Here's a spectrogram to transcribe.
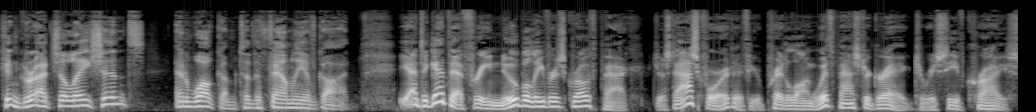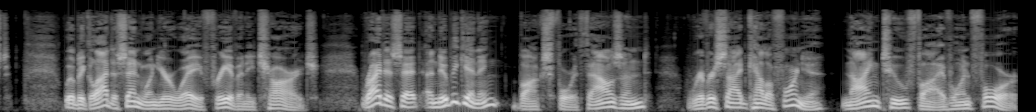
congratulations and welcome to the family of God. Yeah, and to get that free New Believers Growth Pack, just ask for it if you prayed along with Pastor Greg to receive Christ. We'll be glad to send one your way free of any charge. Write us at A New Beginning, Box 4000, Riverside, California 92514.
